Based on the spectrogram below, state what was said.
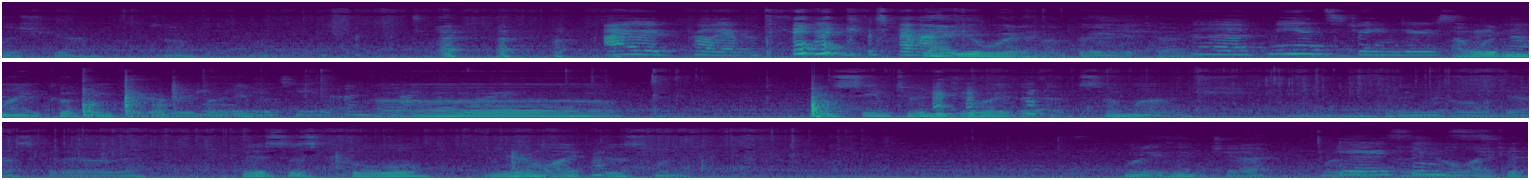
this year, so. I would probably have a panic attack. you would have a big attack. Uh, me and strangers. I would wouldn't mind cooking for everybody, but you to unpack more. You seem to enjoy that so much. Getting that little gasket out of there. This is cool. You're gonna like this one. What do you think, Jack? They, Here, they gonna like it?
